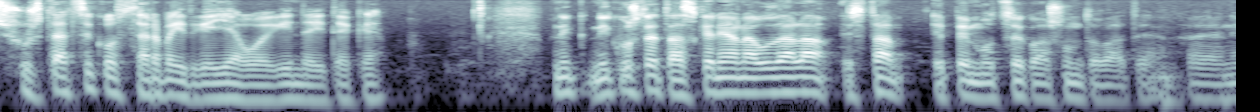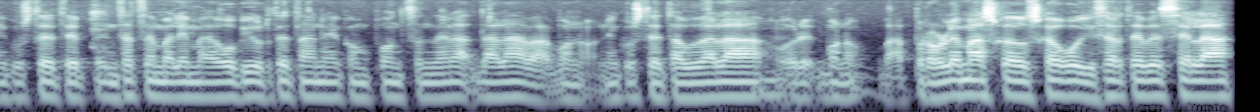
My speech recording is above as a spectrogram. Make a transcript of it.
sustatzeko zerbait gehiago egin daiteke? Nik, nik uste azkenean hau dela, ez da epe motzeko asunto bat. Eh? eh nik uste pentsatzen bali mago bi urtetan eh, konpontzen dela, dela ba, bueno, nik uste hau dela, bueno, ba, problema asko dauzkago gizarte bezala,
